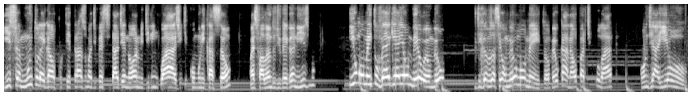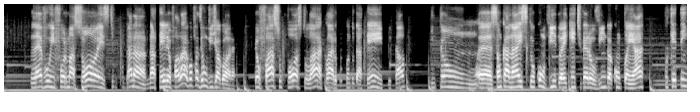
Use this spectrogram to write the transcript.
Isso é muito legal porque traz uma diversidade enorme de linguagem, de comunicação, mas falando de veganismo. E o Momento Veg aí é o meu, é o meu, digamos assim, é o meu momento, é o meu canal particular, onde aí eu levo informações, tipo, dá na, na telha, eu falo, ah, eu vou fazer um vídeo agora. Eu faço, posto lá, claro, quando dá tempo e tal. Então, é, são canais que eu convido aí quem estiver ouvindo a acompanhar, porque tem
